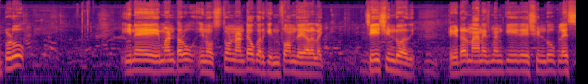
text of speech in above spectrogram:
ఇప్పుడు ఈయన ఏమంటారు? ఈయన వస్తుండంటే ఒకరికి ఇన్ఫామ్ చేయాలి లైక్ చేసిండు అది. థియేటర్ మేనేజ్మెంట్కి చేసిండు ప్లస్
